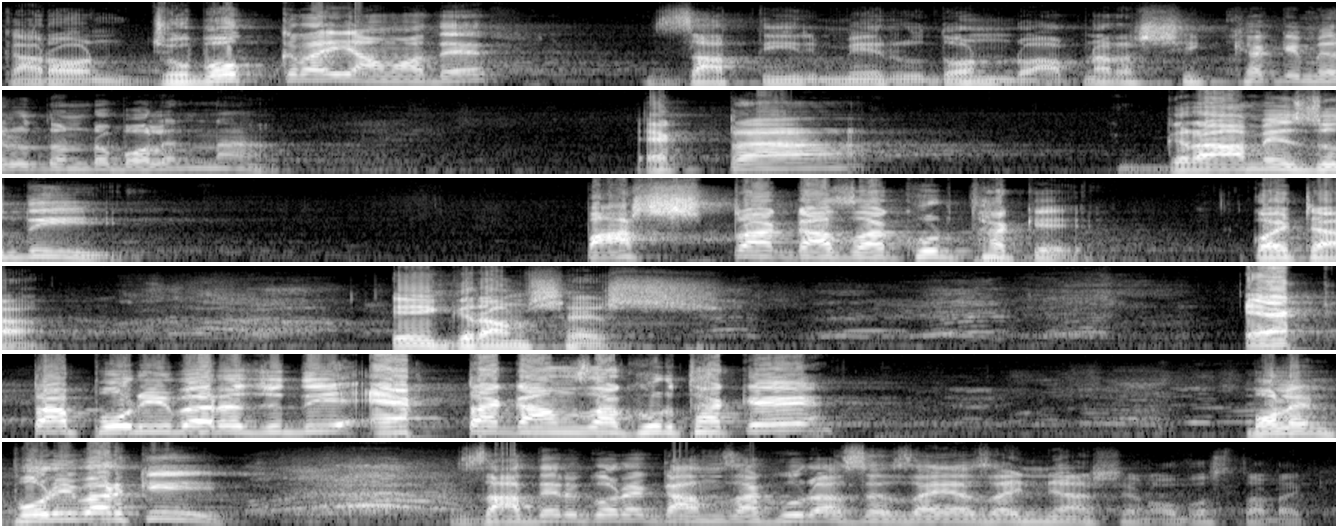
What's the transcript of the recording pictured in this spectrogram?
কারণ যুবকরাই আমাদের জাতির মেরুদণ্ড। আপনারা শিক্ষাকে মেরুদণ্ড বলেন না। একটা গ্রামে যদি পাঁচটা গাজাখুর থাকে, কয়টা? এই গ্রাম শেষ। একটা পরিবারে যদি একটা গাঞ্জাখুর থাকে বলেন, পরিবার কি? যাদের ঘরে গাঞ্জাখুর আছে, যাইয়া যাইনি আসেন, অবস্থাটা কি?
